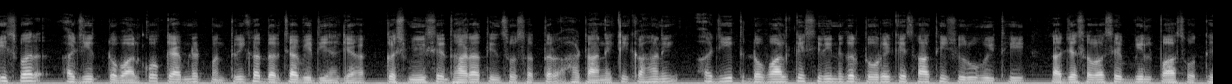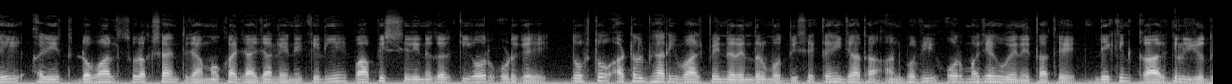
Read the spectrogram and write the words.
इस बार अजीत डोभाल को कैबिनेट मंत्री का दर्जा भी दिया गया। कश्मीर से धारा 370 हटाने की कहानी अजीत डोभाल के श्रीनगर दौरे के साथ ही शुरू हुई थी। राज्यसभा से बिल पास होते ही अजीत डोभाल सुरक्षा इंतजामों का जायजा लेने के लिए वापस श्रीनगर की ओर उड़ गए। दोस्तों, अटल बिहारी वाजपेयी, नरेंद्र मोदी से कहीं ज़्यादा अनुभवी और मज़े हुए नेता थे। लेकिन कारगिल युद्ध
